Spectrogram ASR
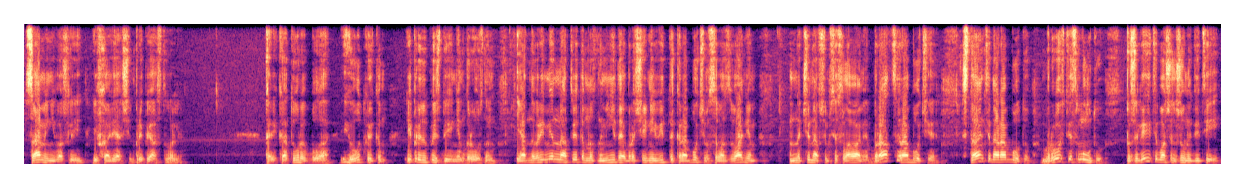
сами не вошли и входящим препятствовали. Карикатура была и откликом, и предупреждением грозным, и одновременно ответом на знаменитое обращение Витта к рабочим с воззванием, начинавшимся словами «Братцы рабочие, станьте на работу, бросьте смуту, пожалейте ваших жен и детей».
